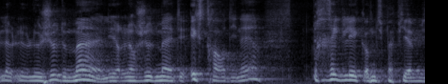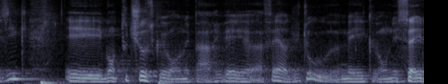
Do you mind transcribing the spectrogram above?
Le, le- le jeu de main, leur jeu de main était extraordinaire, réglé comme du papier à musique. Et bon, toute chose qu'on n'est pas arrivé à faire du tout, mais qu'on essaye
